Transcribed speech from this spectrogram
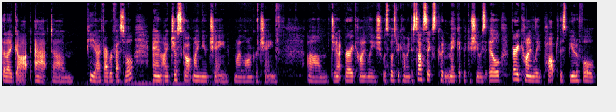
that I got at um, PEI Fiber Festival. And I just got my new chain, my longer chain. Um, Jeanette very kindly, she was supposed to be coming to Sussex, couldn't make it because she was ill, very kindly popped this beautiful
